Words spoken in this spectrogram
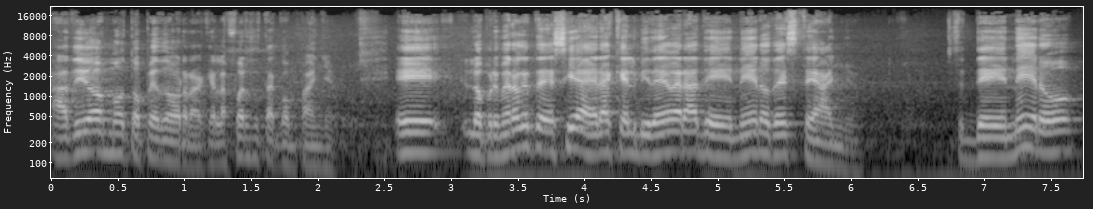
Adiós Motopedorra, que la fuerza te acompañe. Eh, lo primero que te decía era que el video era de enero de este año. De enero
